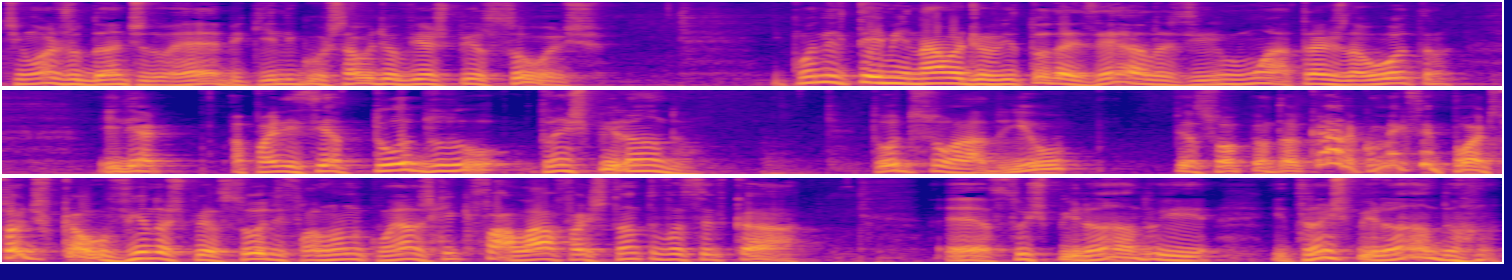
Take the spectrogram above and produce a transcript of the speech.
tinha um ajudante do Reb que ele gostava de ouvir as pessoas. E quando ele terminava de ouvir todas elas, uma atrás da outra, ele aparecia todo transpirando, todo suado. E o pessoal perguntava, cara, como é que você pode? Só de ficar ouvindo as pessoas e falando com elas, o que, que falar faz tanto você ficar é, suspirando e, e transpirando.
